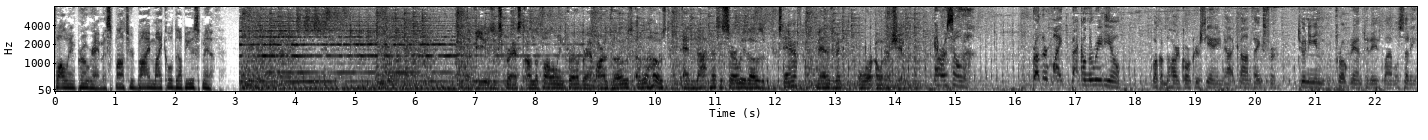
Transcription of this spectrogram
following program is sponsored by Michael W. Smith. The views expressed on the following program are those of the host and not necessarily those of staff, management, or ownership. Arizona. Brother Mike back on the radio. Welcome to HardcoreChristianity.com. Thanks for tuning into the program. Today's Bible study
